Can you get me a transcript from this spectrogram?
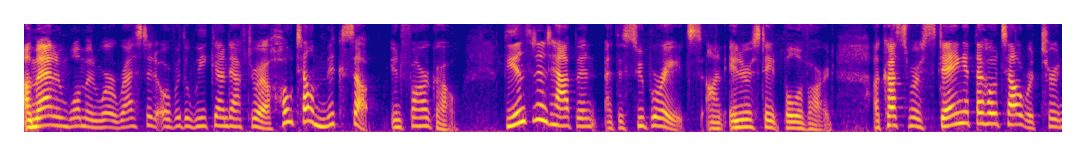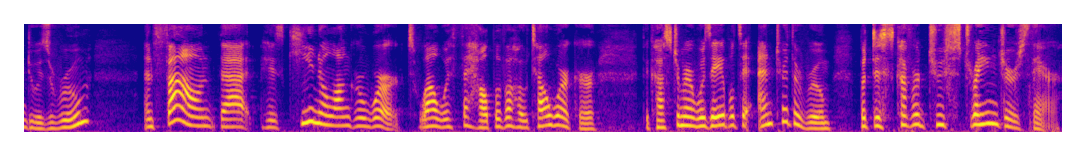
A man and woman were arrested over the weekend after a hotel mix-up in Fargo. The incident happened at the Super 8 on Interstate Boulevard. A customer staying at the hotel returned to his room and found that his key no longer worked. Well, with the help of a hotel worker, the customer was able to enter the room but discovered two strangers there.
